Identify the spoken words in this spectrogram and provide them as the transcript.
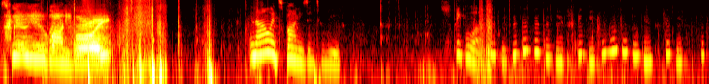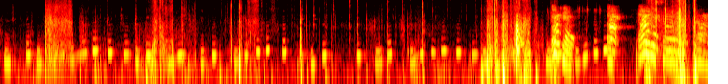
Screw you, Bonnie boy. Now it's Bonnie's interview. Stapler. Okay. Uh, that was a sound. Ah.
